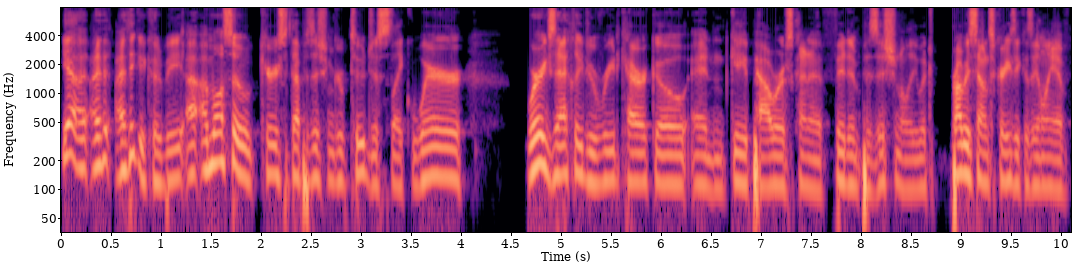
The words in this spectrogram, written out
Yeah, I, th- I think it could be. I- I'm also curious with that position group too, just like where where exactly do Reed Carrico and Gabe Powers kind of fit in positionally? Which probably sounds crazy because they only have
